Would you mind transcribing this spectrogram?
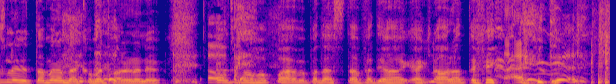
sluta med de där kommentarerna nu. Jag tror hoppa över på nästa för att jag, klarar inte mer.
